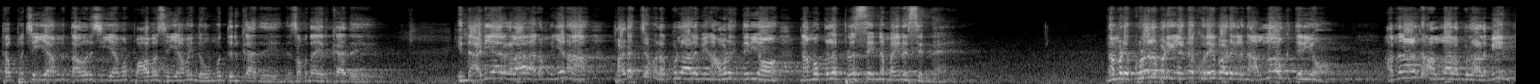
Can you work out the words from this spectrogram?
தப்பு செய்யாம தவறு செய்யாம பாவம் செய்யாம இந்த உம்மத்து இருக்காது. இந்த சமுதாயம் இருக்காது. இந்த அடியார்களா நம்ம ஏன்னா படைச்ச ரப்புல் ஆலமீன் அவனுக்கு தெரியும் நமக்குள்ள பிளஸ் என்ன மைனஸ் என்ன? நம்முடைய குளறுபடிகள் என்ன குறைபாடுகள் என்ன அல்லாவுக்கு தெரியும். அதனால தான் அல்லாஹ் ரப்பல் ஆலமீன்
